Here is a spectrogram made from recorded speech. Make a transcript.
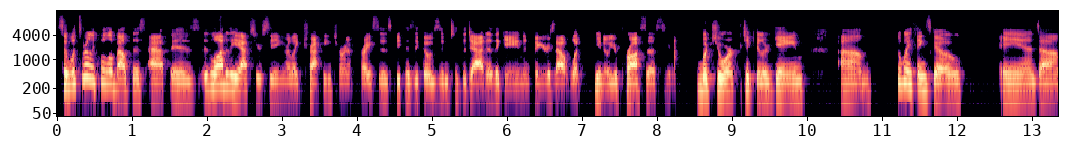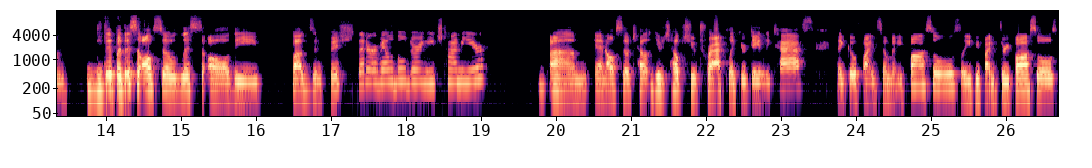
So what's really cool about this app is a lot of the apps you're seeing are like tracking turnip prices because it goes into the data of the game and figures out what you know your process, you know, what your particular game, um, the way things go, and um, but this also lists all the bugs and fish that are available during each time of year. Um, and also tell gives helps you track like your daily tasks, like go find so many fossils. Like if you find three fossils,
